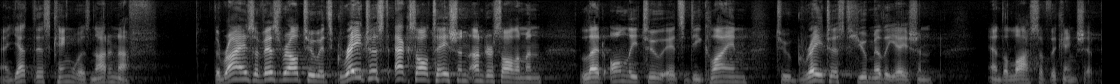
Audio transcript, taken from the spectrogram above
And yet, this king was not enough. The rise of Israel to its greatest exaltation under Solomon led only to its decline, to greatest humiliation, and the loss of the kingship.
